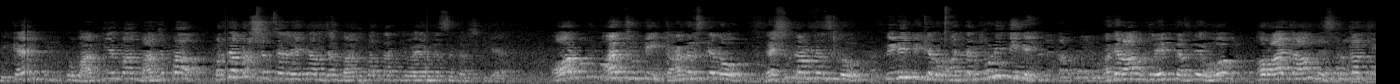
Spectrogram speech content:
ठीक है? तो भारतीय भाजपा प्रजा परिषद से लेकर जब भाजपा तक जो है हमने संघर्ष किया है। और आज छुट्टी, कांग्रेस के लोग, नेशनल कॉन्फ्रेंस के लोग, पीडीपी के लोग आज तक नहीं दी गई। अगर आप क्लेम करते हो, और आज आप इस प्रकार की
